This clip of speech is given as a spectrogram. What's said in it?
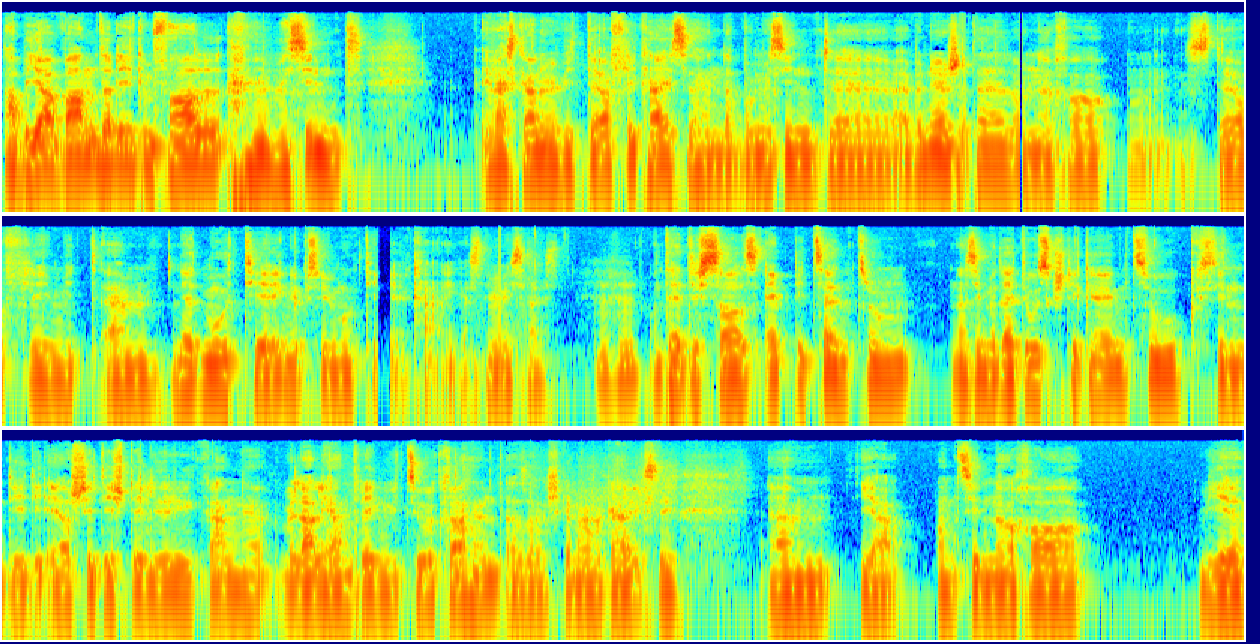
Aber ja, Wanderung im Fall, wir sind, ich weiß gar nicht mehr, wie die Dörfli geheißen haben, aber wir sind äh, eben Neuchâtel und nachher das Dörfli mit, ähm, nicht Moutier, irgendetwas wie Moutier, keine Ahnung, ich weiß nicht, wie es heisst. Mhm. Und dort ist so das Epizentrum. Dann sind wir dort ausgestiegen im Zug, sind in die erste Distillerie gegangen, weil alle anderen irgendwie zugehört haben. Also das war genau geil. Gewesen. Ähm, ja, und sind nachher wie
